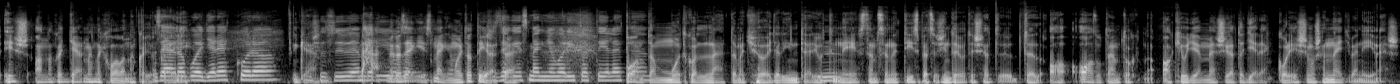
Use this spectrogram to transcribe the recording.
és annak a gyermeknek hol vannak a jogai. Az elrabolt gyerekkora, Igen. és az ő emberi hát, meg az egész megnyomorított élete. Az egész megnyomorított élete. Pont a múltkor láttam egy hölgyel interjút, hmm. néztem, szerintem egy 10 perces interjút, és hát azután, aki ugye mesélt a gyerekkor, és most 40 éves,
